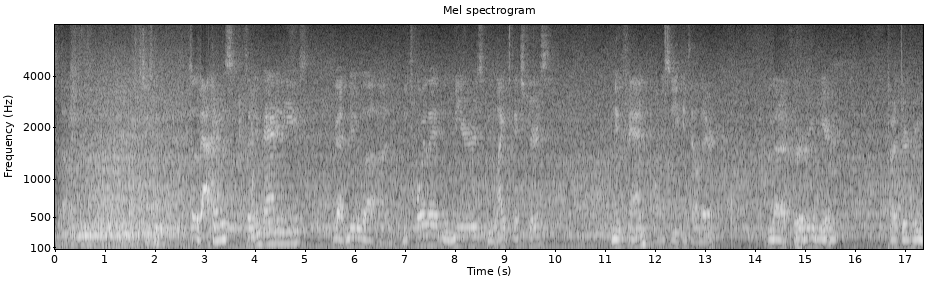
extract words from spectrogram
So. So the bathrooms, so new vanities, we got new, uh, uh, new toilet, new mirrors, new light fixtures, new fan, obviously you can tell there. We got our third room here. Our third room.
